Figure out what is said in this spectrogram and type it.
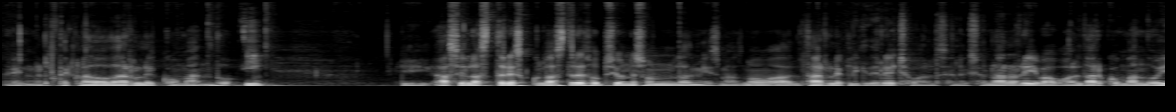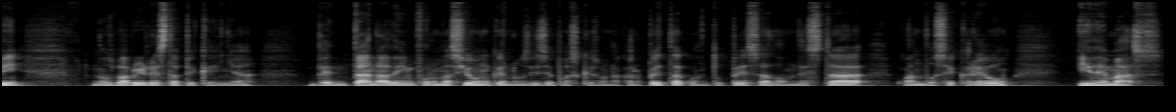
en el teclado darle comando I y hace las tres, las tres opciones son las mismas, ¿no? Al darle clic derecho al seleccionar arriba o al dar comando I nos va a abrir esta pequeña ventana de información que nos dice pues que es una carpeta, cuánto pesa, dónde está, cuándo se creó y demás.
